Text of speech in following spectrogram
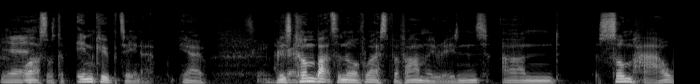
Yeah. all that sort of stuff in Cupertino, you know. And he's come back to the Northwest for family reasons, and somehow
